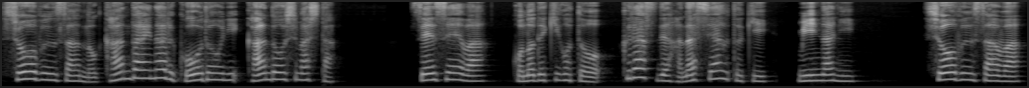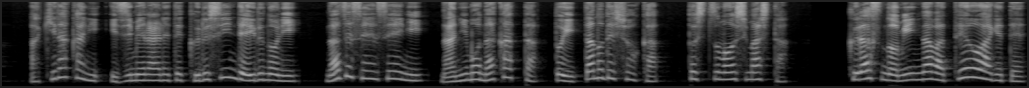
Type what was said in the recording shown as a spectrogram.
昌文さんの寛大なる行動に感動しました。先生はこの出来事をクラスで話し合うとき、みんなに、昌文さんは明らかにいじめられて苦しんでいるのになぜ先生に何もなかったと言ったのでしょうかと質問しました。クラスのみんなは手を挙げて、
